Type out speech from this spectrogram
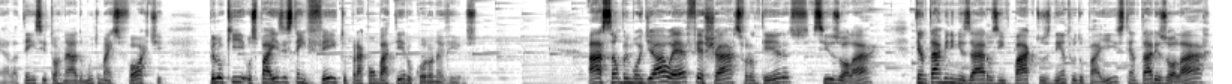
ela tem se tornado muito mais forte pelo que os países têm feito para combater o coronavírus. A ação primordial é fechar as fronteiras, se isolar, tentar minimizar os impactos dentro do país, tentar isolar.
